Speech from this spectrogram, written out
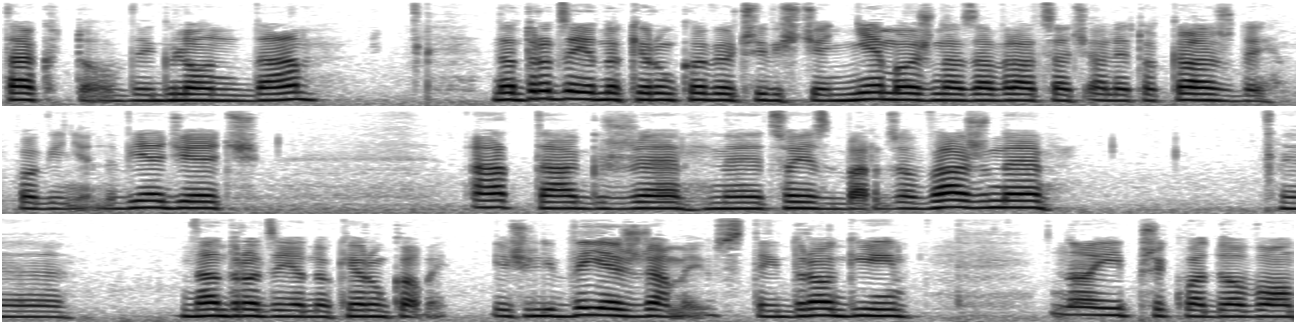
Tak to wygląda. Na drodze jednokierunkowej oczywiście nie można zawracać, ale to każdy powinien wiedzieć. A także, e, co jest bardzo ważne, e, na drodze jednokierunkowej. Jeśli wyjeżdżamy już z tej drogi, no i przykładowo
